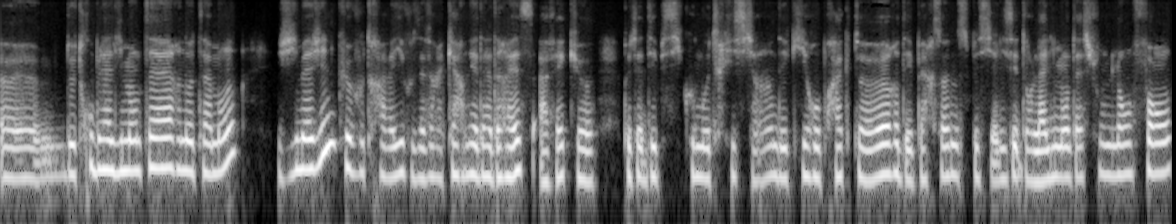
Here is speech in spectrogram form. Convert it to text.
euh, de troubles alimentaires notamment. J'imagine que vous travaillez, vous avez un carnet d'adresses avec euh, peut-être des psychomotriciens, des chiropracteurs, des personnes spécialisées dans l'alimentation de l'enfant.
